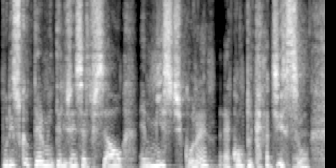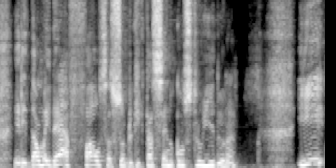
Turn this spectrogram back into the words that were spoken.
por isso que o termo inteligência artificial é místico, né? É complicadíssimo. É. Ele dá uma ideia falsa sobre o que está sendo construído, né? E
